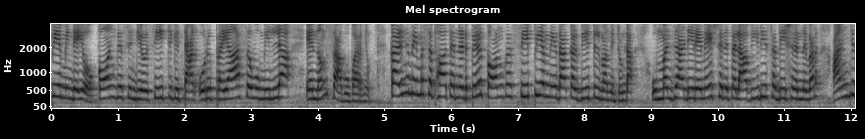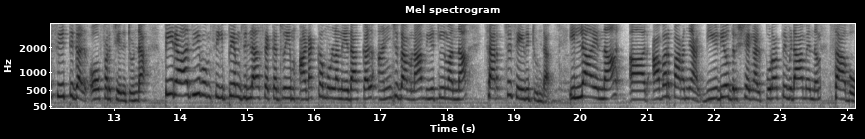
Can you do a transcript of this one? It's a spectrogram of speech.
പി എമ്മിന്റെയോ കോൺഗ്രസിന്റെയോ സീറ്റ് കിട്ടാൻ ഒരു പ്രയാസവുമില്ല എന്നും സാബു പറഞ്ഞു. കഴിഞ്ഞ നിയമസഭാ തെരഞ്ഞെടുപ്പിൽ കോൺഗ്രസ് സി പി എം നേതാക്കൾ വീട്ടിൽ വന്നിട്ടുണ്ട്. ഉമ്മൻചാണ്ടി രമേശ് ചെന്നിത്തല വി ഡി സതീശൻ എന്നിവർ അഞ്ച് സീറ്റുകൾ ഓഫർ ചെയ്തിട്ടുണ്ട്. പി രാജീവും സി പി എം ജില്ലാ സെക്രട്ടറിയും അടക്കമുള്ള നേതാക്കൾ അഞ്ചു തവണ വീട്ടിൽ വന്ന ചർച്ച ചെയ്തിട്ടുണ്ട്. ഇല്ല എന്ന അവർ പറഞ്ഞാൽ വീഡിയോ ദൃശ്യങ്ങൾ പുറത്തുവിടാമെന്നും സാബു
